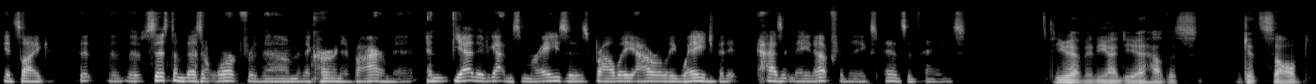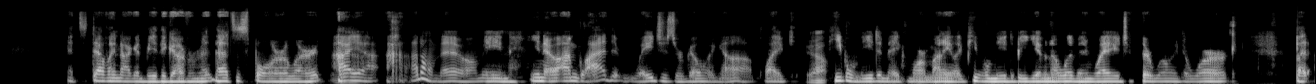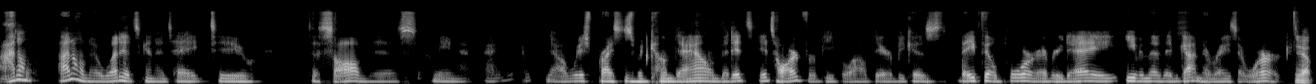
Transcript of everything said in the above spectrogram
it's like the, the, the system doesn't work for them in the current environment. And yeah, they've gotten some raises, probably hourly wage, but it hasn't made up for the expense of things. Do you have any idea how this gets solved? it's definitely not going to be the government. That's a spoiler alert. Yeah. I uh, I don't know. I mean, you know, I'm glad that wages are going up. Like yeah. people need to make more money. Like people need to be given a living wage if they're willing to work. But I don't I don't know what it's going to take to to solve this. I mean, I, you know, I wish prices would come down, but it's it's hard for people out there because they feel poor every day, even though they've gotten a raise at work. Yep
